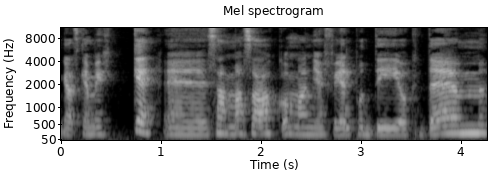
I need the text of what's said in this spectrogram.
ganska mycket mycket. Eh, samma sak om man gör fel på de och dem.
